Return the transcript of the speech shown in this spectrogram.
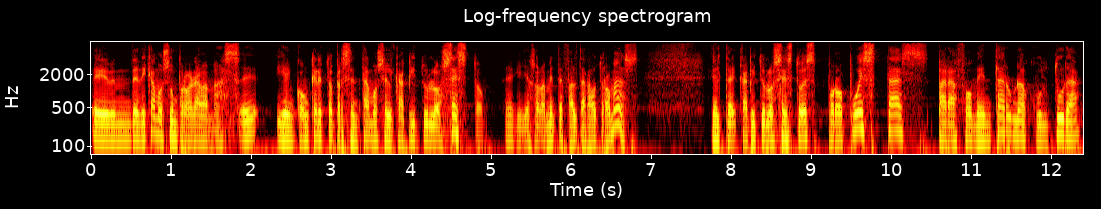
eh, dedicamos un programa más y en concreto presentamos el capítulo sexto, que ya solamente faltará otro más. El capítulo sexto es propuestas para fomentar una cultura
